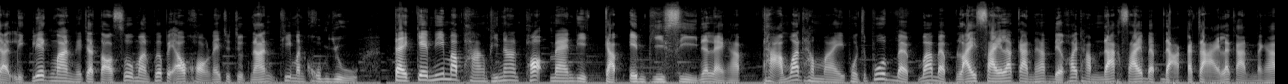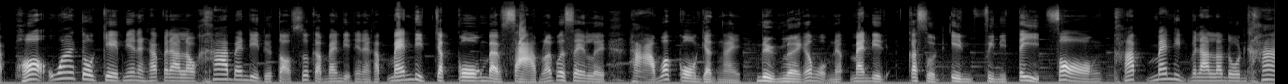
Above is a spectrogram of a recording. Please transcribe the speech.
จะหลีกเลี่ยงมันหรือจะต่อสู้มันเพื่อไปเอาของในจุดๆนั้นที่มันคุมอยู่ แต่เกมนี้มาพังพินาศเพราะแมนดิตกับ NPC นั่นแหละครับ ถามว่าทำไมผมจะพูดแบบว่าแบบไลท์ไซส์แล้วกันนะครับ เดี๋ยวค่อยทำดาร์กไซส์แบบดาร์กกระจายแล้วกันนะครับ เพราะว่าตัวเกมเนี่ยนะครับเวลาเราฆ่าแบนดิตหรือต่อสู้กับแบนดิตเนี่ยนะครับแบนดิตจะโกงแบบ 300%เลย ถามว่าโกงยังไงหนึ่งเลยครับผมเนี่ยแบนดิต กระสุนอินฟินิตี้สองครับแมนิตเวลาเราโดนฆ่า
